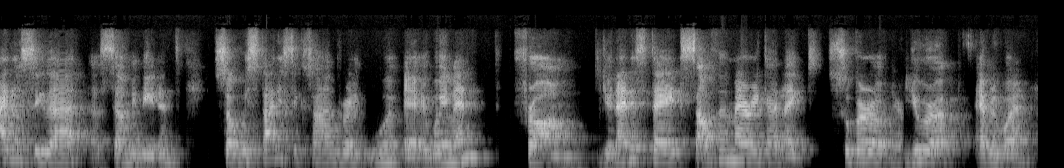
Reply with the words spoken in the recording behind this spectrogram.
I don't see that. Uh, Zelmi didn't. So we studied 600 w- uh, women from United States, South America, like super Europe, everywhere,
